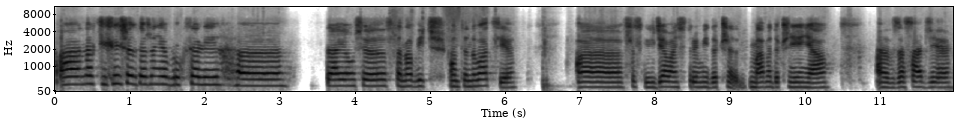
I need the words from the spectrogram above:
A no, dzisiejsze wydarzenia w Brukseli e, dają się stanowić kontynuację e, wszystkich działań, z którymi do, mamy do czynienia e, w zasadzie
